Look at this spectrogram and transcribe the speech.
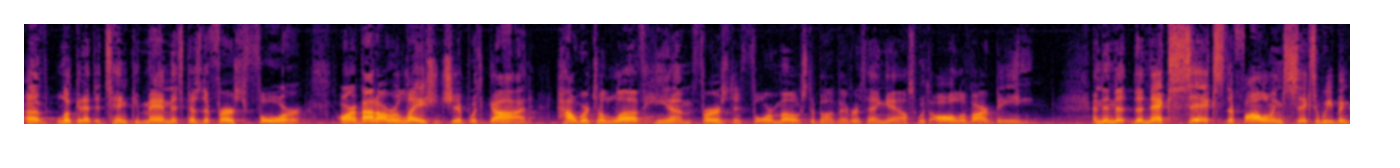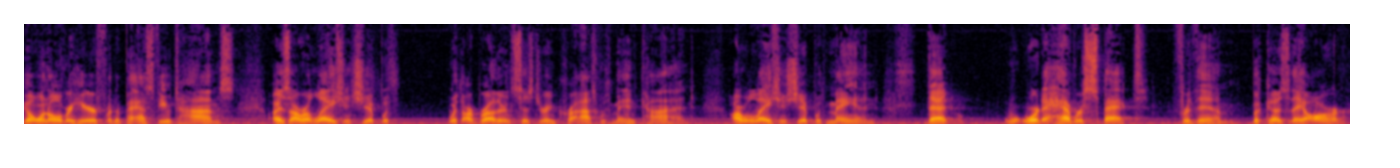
of looking at the Ten Commandments because the first four are about our relationship with God, how we're to love Him first and foremost above everything else with all of our being. And then the, the next six, the following six, and we've been going over here for the past few times, is our relationship with, with our brother and sister in Christ, with mankind, our relationship with man, that we're to have respect for them because they are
